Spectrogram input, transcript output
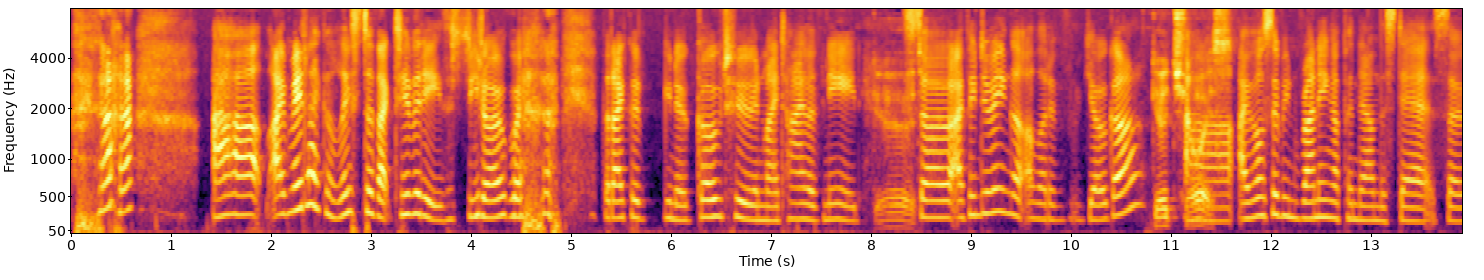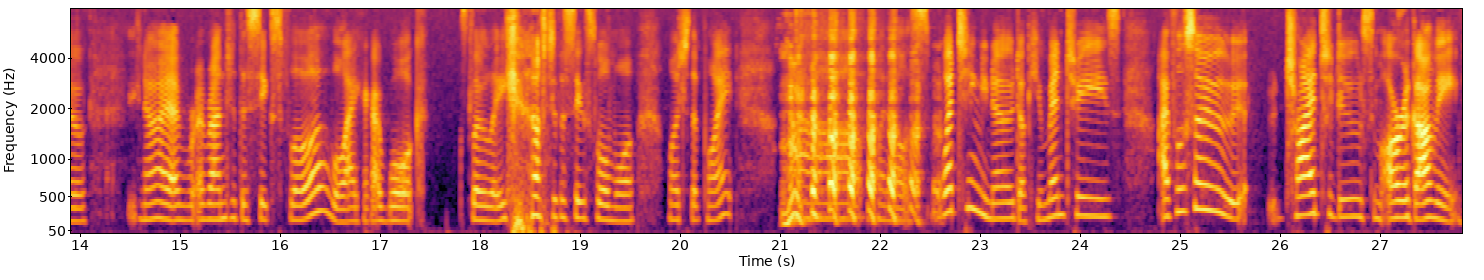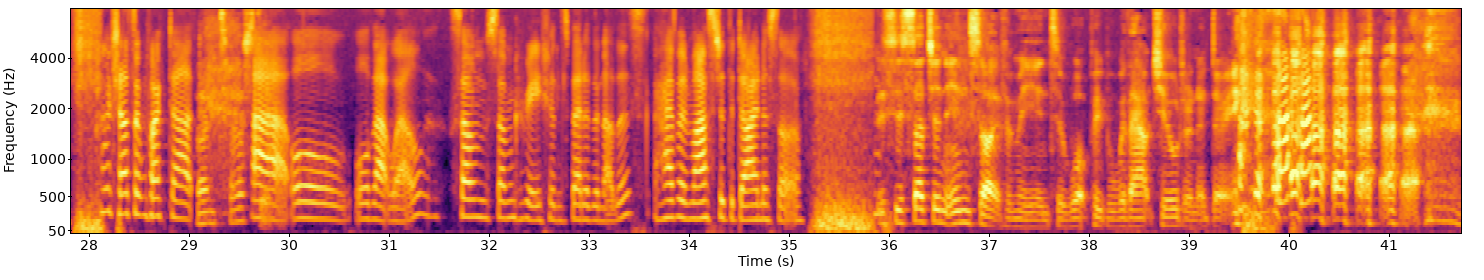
Uh, I made like a list of activities, you know, that I could, you know, go to in my time of need. Good. So I've been doing a, lot of yoga. Good choice. Uh, I've also been running up and down the stairs. So, you know, I, I run to the sixth floor, well, like, I walk slowly up to the sixth floor more, more to the point. Uh, what else? Watching, you know, documentaries. I've also tried to do some origami, which hasn't worked out Fantastic. uh, all all that well. Some some creations better than others. I haven't mastered the dinosaur. this is such an insight for me into what people without children are doing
